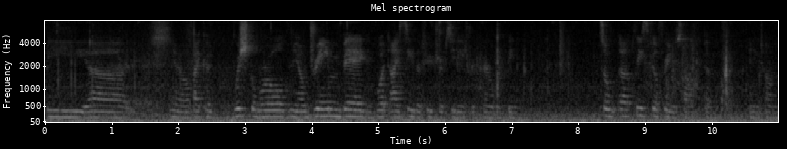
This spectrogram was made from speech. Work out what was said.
be, uh, you know, if I could wish the world, you know, dream big, what I see the future of CDH repair would be. So uh, please feel free to stop uh, anytime,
